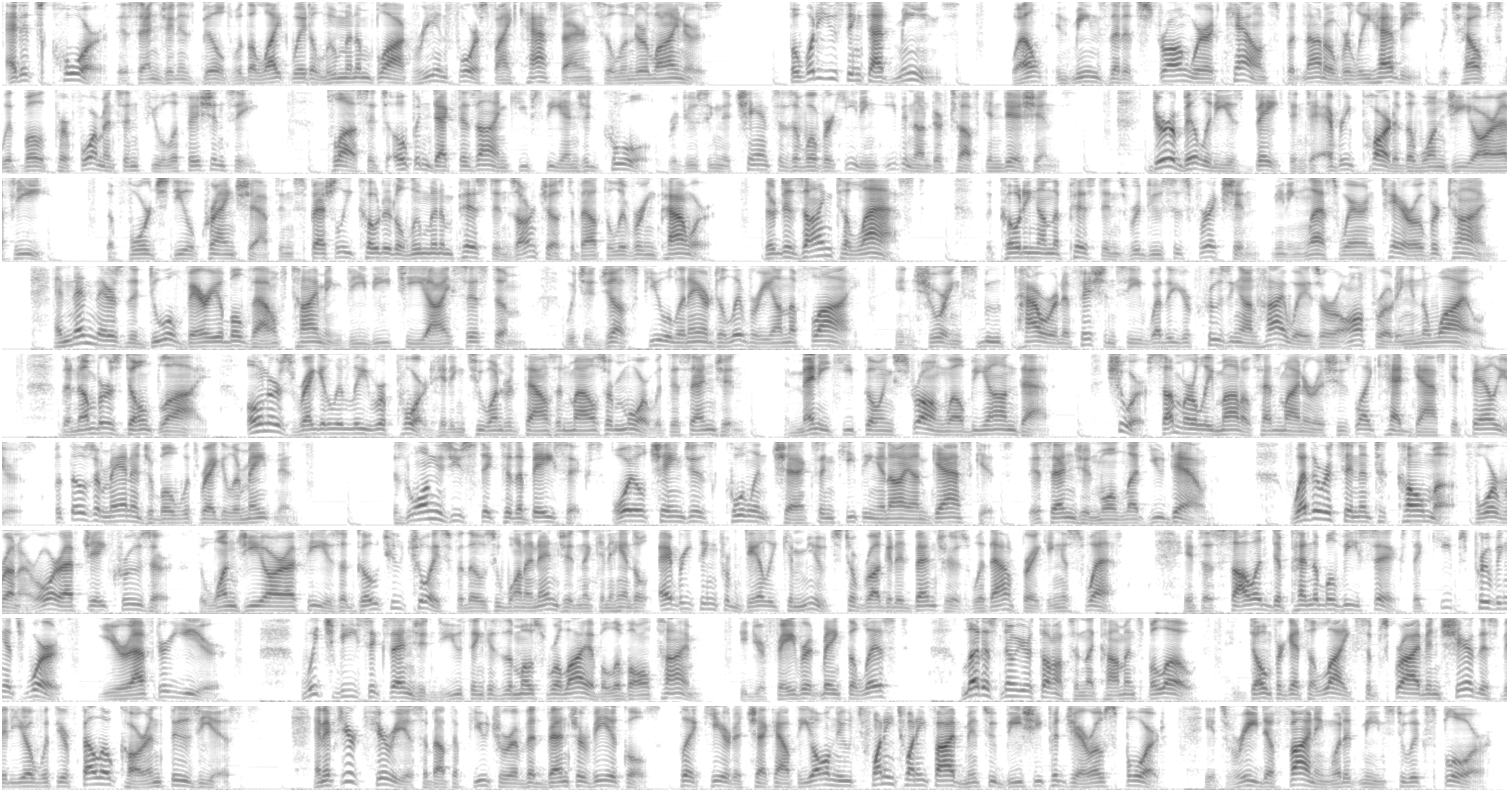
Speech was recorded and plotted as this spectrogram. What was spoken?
At its core, this engine is built with a lightweight aluminum block reinforced by cast iron cylinder liners. But what do you think that means? Well, it means that it's strong where it counts, but not overly heavy, which helps with both performance and fuel efficiency. Plus, its open deck design keeps the engine cool, reducing the chances of overheating even under tough conditions. Durability is baked into every part of the 1GR-FE. The forged steel crankshaft and specially coated aluminum pistons aren't just about delivering power, they're designed to last. The coating on the pistons reduces friction, meaning less wear and tear over time. And then there's the dual variable valve timing VVTI system, which adjusts fuel and air delivery on the fly, ensuring smooth power and efficiency whether you're cruising on highways or off-roading in the wild. The numbers don't lie. Owners regularly report hitting 200,000 miles or more with this engine, and many keep going strong well beyond that. Sure, some early models had minor issues like head gasket failures, but those are manageable with regular maintenance. As long as you stick to the basics, oil changes, coolant checks, and keeping an eye on gaskets, this engine won't let you down. Whether it's in a Tacoma, 4Runner, or FJ Cruiser, the 1GR-FE is a go-to choice for those who want an engine that can handle everything from daily commutes to rugged adventures without breaking a sweat. It's a solid, dependable V6 that keeps proving its worth year after year. Which V6 engine do you think is the most reliable of all time? Did your favorite make the list? Let us know your thoughts in the comments below, and don't forget to like, subscribe, and share this video with your fellow car enthusiasts. And if you're curious about the future of adventure vehicles, click here to check out the all-new 2025 Mitsubishi Pajero Sport. It's redefining what it means to explore.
